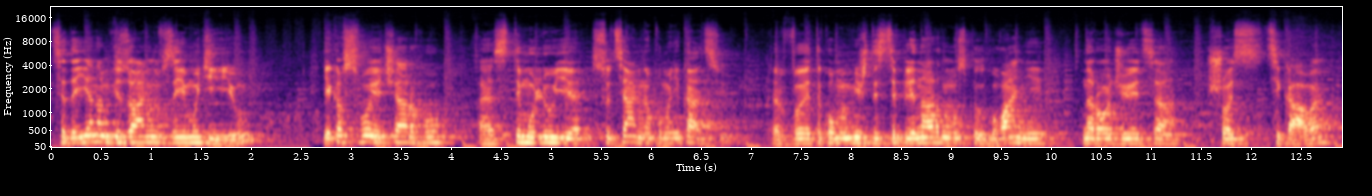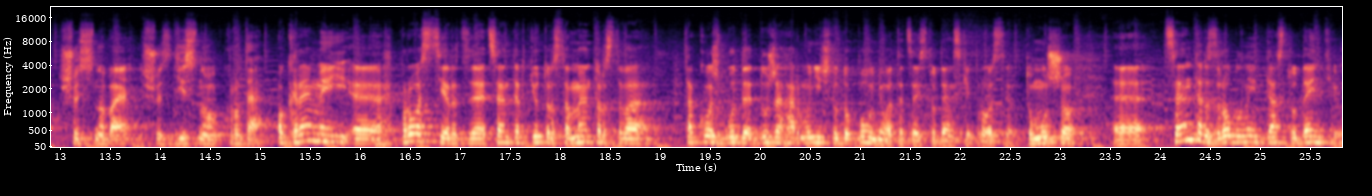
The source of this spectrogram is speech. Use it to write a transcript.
Це дає нам візуальну взаємодію, яка в свою чергу е, стимулює соціальну комунікацію. В такому міждисциплінарному спілкуванні народжується щось цікаве, щось нове і щось дійсно круте. Окремий е, простір, це центр тюторства менторства, також буде дуже гармонічно доповнювати цей студентський простір, тому що е, центр зроблений для студентів.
